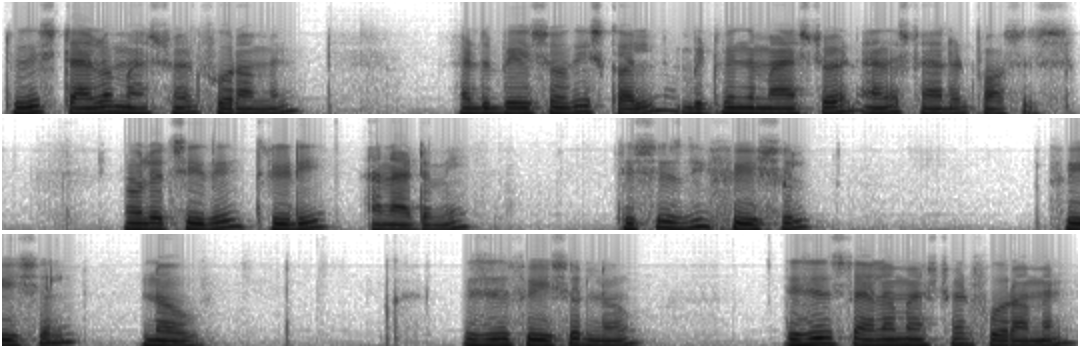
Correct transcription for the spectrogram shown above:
to the stylomastoid foramen at the base of the skull between the mastoid and the styloid process. Now let's see the 3D anatomy. This is the facial facial nerve. This is the facial nerve. This is stylomastoid foramen.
